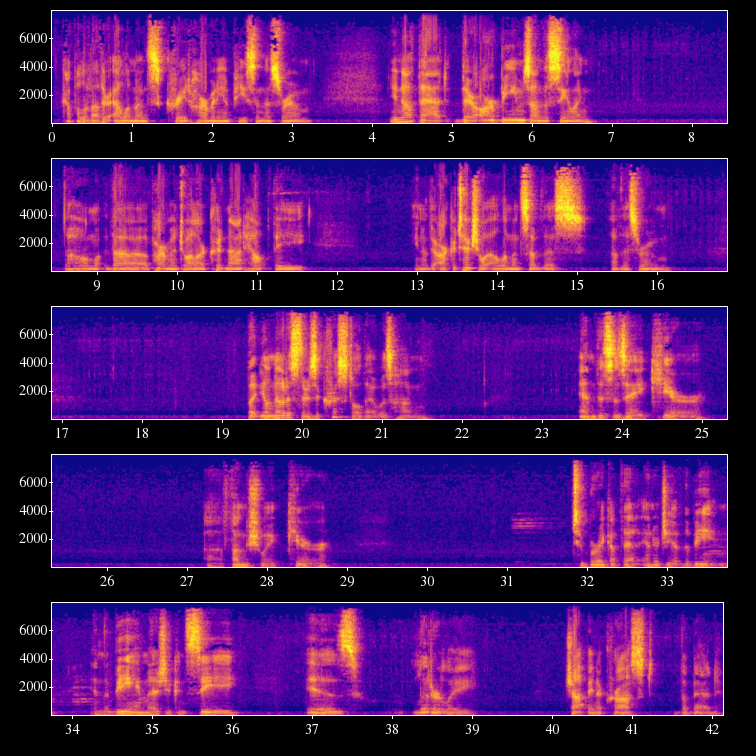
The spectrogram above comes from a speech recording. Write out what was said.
A couple of other elements create harmony and peace in this room. You note that there are beams on the ceiling. The home, the apartment dweller could not help the you know the architectural elements of this of this room. But you'll notice there's a crystal that was hung, and this is a cure, a feng shui cure, to break up that energy of the beam. And the beam, as you can see, is literally chopping across the bed.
